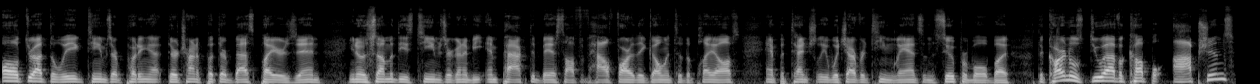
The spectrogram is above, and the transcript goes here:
all throughout the league, teams are putting it. They're trying to put their best players in. You know, some of these teams are going to be impacted based off of how far they go into the playoffs and potentially whichever team lands in the Super Bowl. But the Cardinals do have a couple options.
